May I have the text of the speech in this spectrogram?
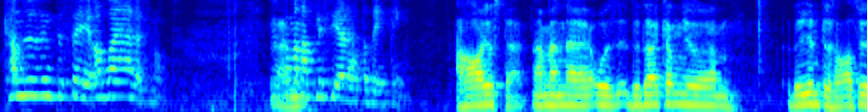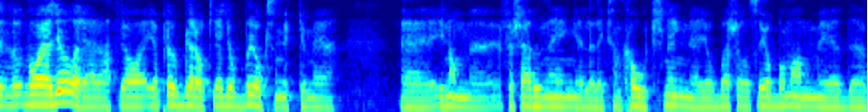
Kan du inte säga, ja, vad är det för något? Hur kan man applicera det här på dating? Ja, just det. Nej, men, eh, och det där kan ju... Det är intressant. Alltså, vad jag gör är att jag, jag pluggar och jag jobbar ju också mycket med eh, inom eh, försäljning eller liksom coachning när jag jobbar så, så jobbar man med eh,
